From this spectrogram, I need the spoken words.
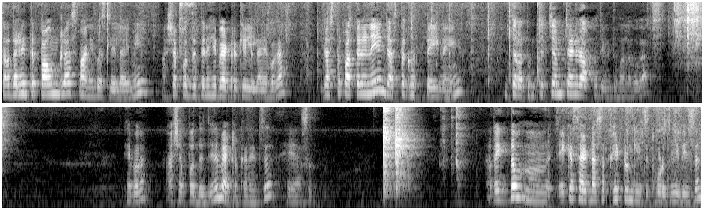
साधारण इथं पाऊन ग्लास पाणी बसलेलं आहे मी. अशा पद्धतीने हे बॅटर केलेलं आहे बघा. जास्त पातळी नाही जास्त घट्टही नाही. जरा तुमच्या चमच्याने दाखवते मी तुम्हाला बघा. हे बघा अशा पद्धतीने बॅटर करायचं. हे असं. आता एकदम एका साईडनं असं फेटून घ्यायचं थोडंसं हे बेसन.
